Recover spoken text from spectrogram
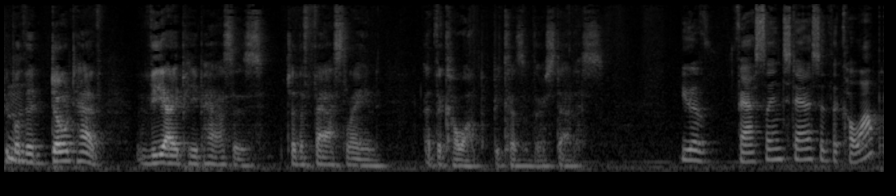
people hmm. that don't have VIP passes to the fast lane at the co-op because of their status. You have fast lane status at the co-op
